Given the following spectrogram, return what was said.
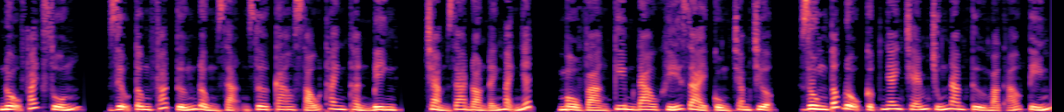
nộ phách xuống. Diệu Tông phát tướng đồng dạng dơ cao sáu thanh thần binh, chạm ra đòn đánh mạnh nhất, màu vàng kim đao khí dài cùng trăm trượng, dùng tốc độ cực nhanh chém chúng nam tử mặc áo tím.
